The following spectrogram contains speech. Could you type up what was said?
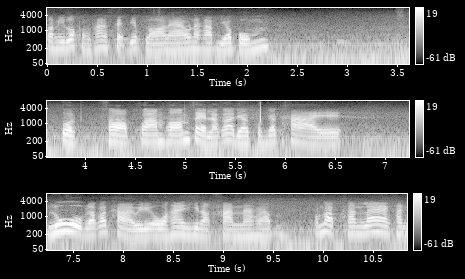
ตอนนี้รถของท่านเสร็จเรียบร้อยแล้วนะครับ เดี๋ยวผม ตรวจสอบความพร้อมเสร็จแล้วก็เดี๋ยวผมจะถ่ายรูปแล้วก็ถ่ายวิดีโอให้ทีละคันนะครับสำหรับคันแรกคัน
